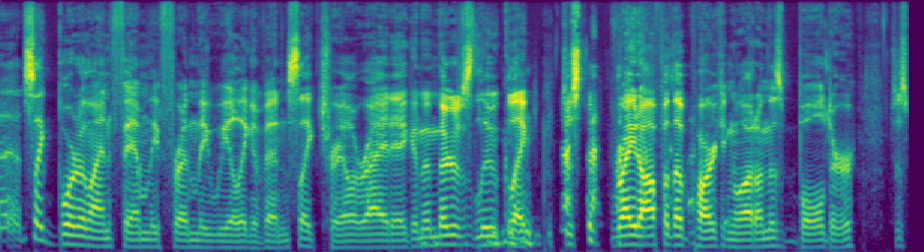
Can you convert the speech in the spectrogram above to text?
It's like borderline family friendly wheeling event. It's like trail riding, and then there's Luke like just right off of the parking lot on this boulder. Just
